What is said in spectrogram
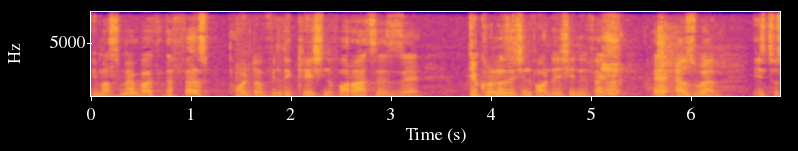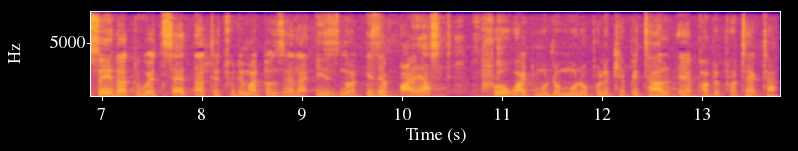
You must remember the first point of vindication for us is uh, Decolonization Foundation, in fact, uh, as well, is to say that we had said that uh, Thuli Madonsela is not is a biased pro-white monopoly capital uh, public protector,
